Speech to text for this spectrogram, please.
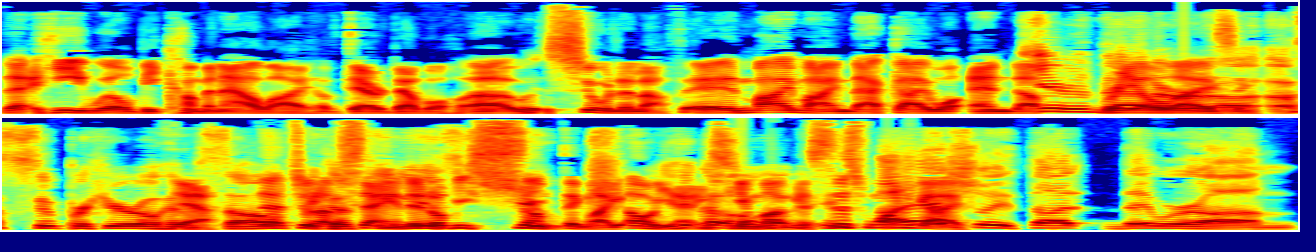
that he will become an ally of Daredevil, uh, soon enough. In my mind, that guy will end up Either that or realizing. a, a superhero yeah, himself. that's what I'm saying. It'll be something like, oh yeah, you he's know? humongous. This one I guy. actually thought they were um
